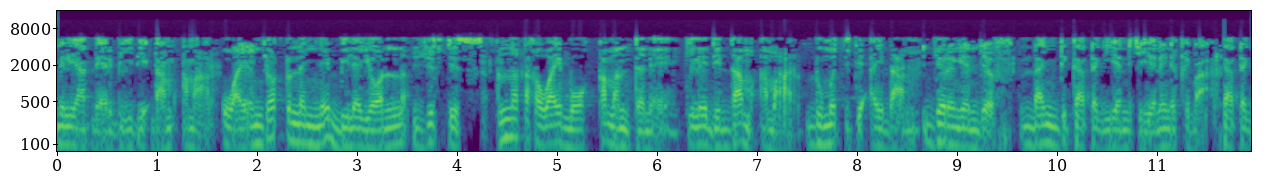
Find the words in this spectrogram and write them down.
milliardaire bii di Dame Amar. waaye njort nañ ne bi la yoon justice am na taxawaay boo xamante ne ki di Amar du mëcc ci ay daan. jërë ngeen jëf dañ dikkaat ak yéen ci yeneen xibaar. ak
